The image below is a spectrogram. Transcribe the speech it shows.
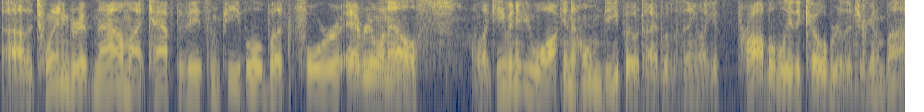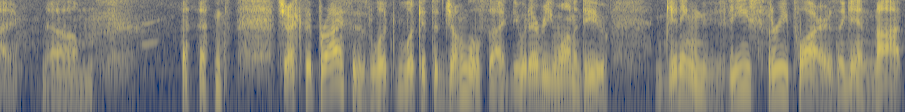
Uh, the twin grip now might captivate some people, but for everyone else, like even if you walk into Home Depot type of thing, like it's probably the Cobra that you're going to buy. Um, check the prices. Look look at the jungle site. Do whatever you want to do. Getting these three pliers again, not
